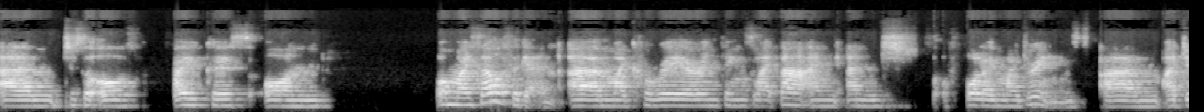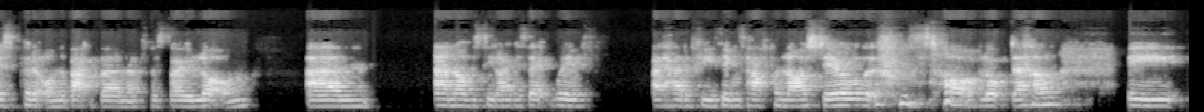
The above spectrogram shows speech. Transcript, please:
um, to sort of focus on on myself again, um, my career and things like that, and and sort of follow my dreams. Um, I just put it on the back burner for so long, um, and obviously, like I said, with I had a few things happen last year, all the start of lockdown, the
